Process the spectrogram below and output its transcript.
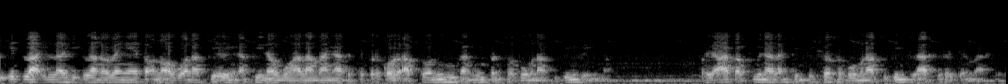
Itla illahi klan oleh ngetokno apa nabi ing nabi nawa alama ngates perkara abtonu kang nyimpen sapa munafikin ing iman. Kaya akabuna lan disiksa sapa munafikin fil akhirat dan akhir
